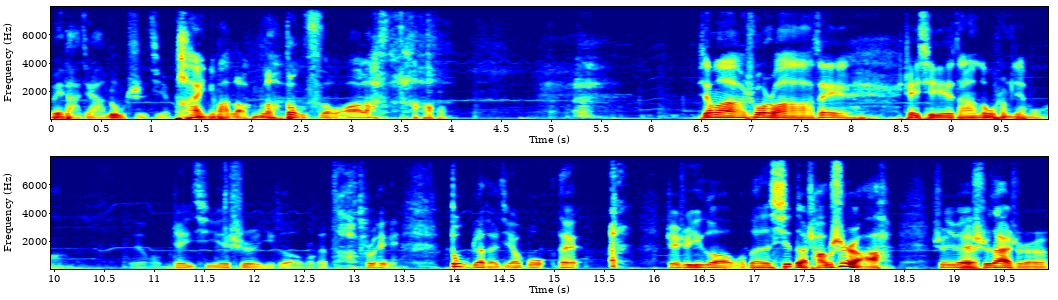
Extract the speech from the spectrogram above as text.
为大家录制节目。太你妈冷了，冻死我了！操！行吧，说说吧，这这期咱录什么节目？对我们这一期是一个我跟曹睿冻着的节目。对，这是一个我们新的尝试啊，是因为实在是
